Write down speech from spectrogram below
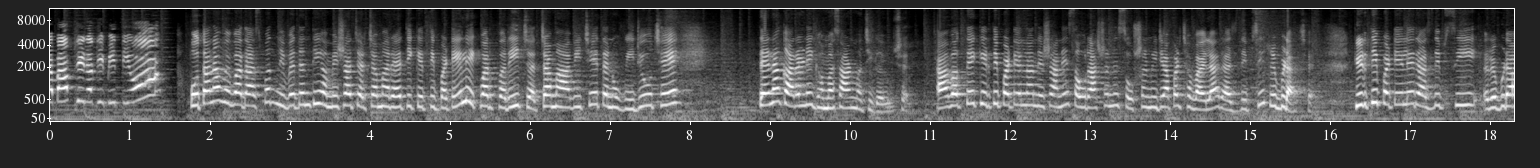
કોઈના બાપથી નથી બીતી હો. પોતાના વિવાદાસ્પદ નિવેદનથી હંમેશા ચર્ચામાં રહેતી કીર્તિ પટેલ એકવાર ફરી ચર્ચામાં આવી છે. તેનો વીડિયો છે, તેના કારણે ઘમાસાણ મચી ગયું છે. આ વખતે કીર્તિ પટેલના નિશાને સૌરાષ્ટ્રની સોશિયલ મીડિયા પર છવાયેલા રાજદીપસિંહ રીબડા છે. કીર્તિ પટેલે રાજદીપસિંહ રીબડા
